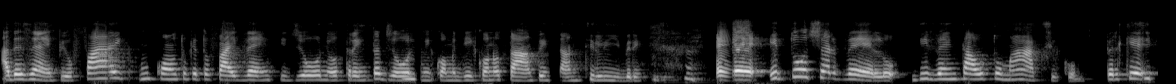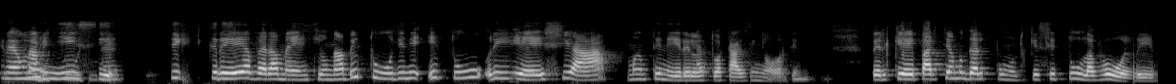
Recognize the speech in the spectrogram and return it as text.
Ad esempio, fai un conto che tu fai 20 giorni o 30 giorni, mm. come dicono tanto in tanti libri. e il tuo cervello diventa automatico perché si crea un'abitudine. si crea veramente un'abitudine e tu riesci a mantenere la tua casa in ordine. Perché partiamo dal punto che se tu lavori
